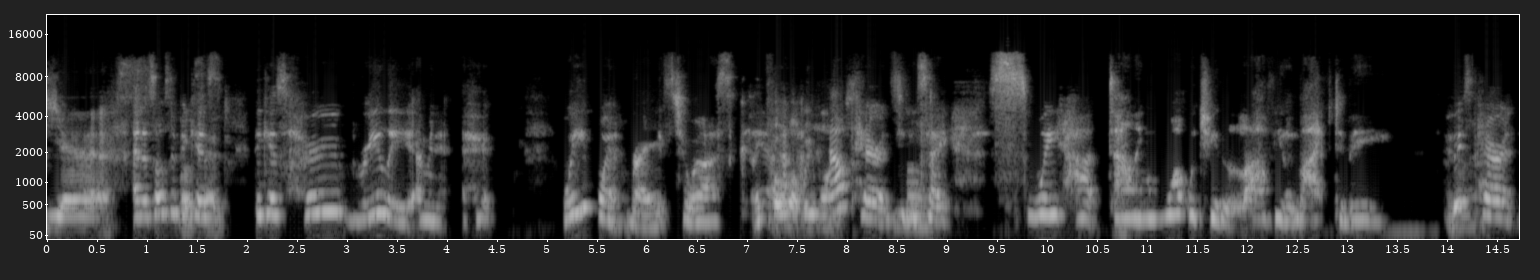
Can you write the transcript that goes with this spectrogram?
Yes. And it's also Well because said. because who really? I mean, who, we weren't raised to ask you know, for what we want. Our parents didn't No. say, "Sweetheart, darling, what would you love your life to be?" Whose parent?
